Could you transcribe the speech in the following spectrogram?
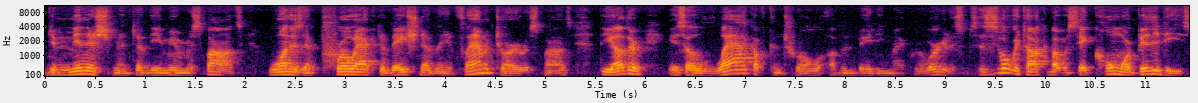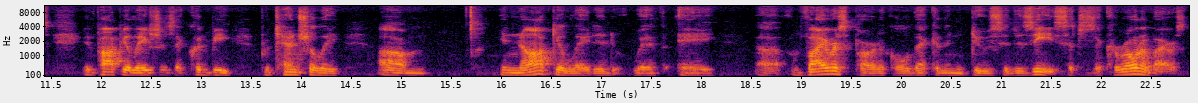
diminishment of the immune response. One is a proactivation of the inflammatory response. The other is a lack of control of invading microorganisms. This is what we talk about when say comorbidities in populations that could be potentially um, inoculated with a uh, virus particle that can induce a disease, such as a coronavirus.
